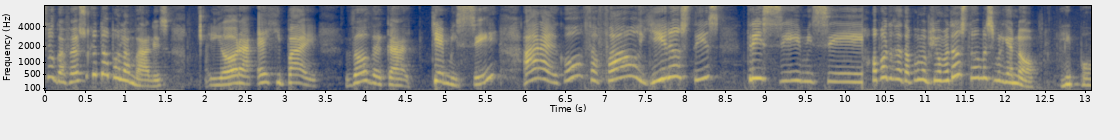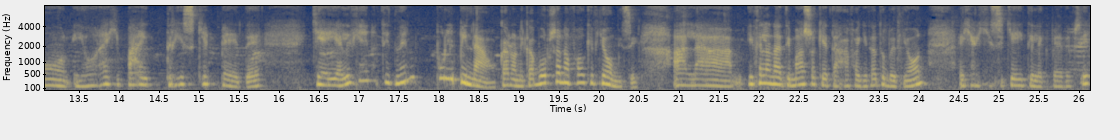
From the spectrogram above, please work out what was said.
τον καφέ σου και το απολαμβάνεις. Η ώρα έχει πάει 12 και μισή, άρα εγώ θα φάω γύρω στις 3,5. Οπότε θα τα πούμε πιο μετά στο μεσημεριανό. Λοιπόν, η ώρα έχει πάει 3 και 5 και η αλήθεια είναι ότι δεν πολύ πεινάω. Κανονικά μπορούσα να φάω και δυόμιση. Αλλά ήθελα να ετοιμάσω και τα φαγητά των παιδιών. Έχει αρχίσει και η τηλεκπαίδευση.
